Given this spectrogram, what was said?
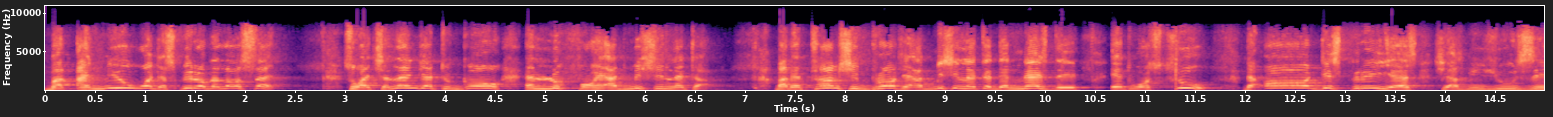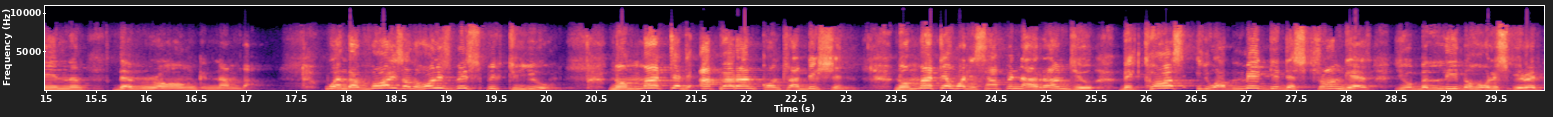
But I knew what the Spirit of the Lord said. So I challenged her to go and look for her admission letter. By the time she brought her admission letter the next day, it was true that all these three years she has been using the wrong number. When the voice of the Holy Spirit speaks to you, no matter the apparent contradiction, no matter what is happening around you, because you have made it the strongest, you believe the Holy Spirit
